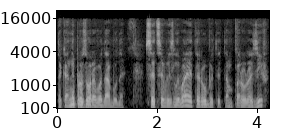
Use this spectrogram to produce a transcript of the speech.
Така непрозора вода буде. Все це ви зливаєте, робите там пару разів,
